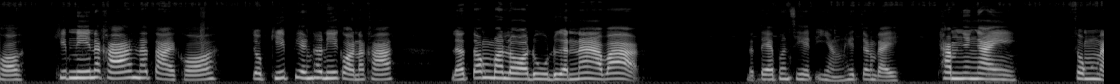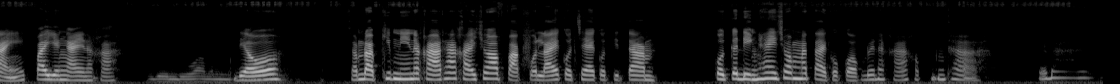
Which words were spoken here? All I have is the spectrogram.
ขอคลิปนี้นะคะน้าต่ายขอ จบคลิปเพียงเท่านี้ก่อนนะคะ แล้วต้องมารอดูเดือนหน้าว่าแต่เพิ่นสิเฮ็ดอีหยังเฮ็ดจังใดทำยังไงทรงไหนไปยังไงนะคะ เดี๋ยวสำหรับคลิปนี้นะคะ ถ้าใครชอบฝากกดไลค์กดแชร์กดติดตาม กดกระดิ่งให้ช่องหน้าต่ายกอกๆด้วยนะคะ ขอบคุณค่ะ บ๊ายบาย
